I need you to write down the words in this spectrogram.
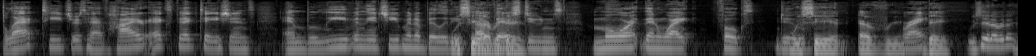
Black teachers have higher expectations and believe in the achievement abilities of their day. students more than white folks do. We see it every right? day. We see it every day.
